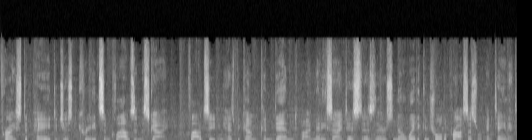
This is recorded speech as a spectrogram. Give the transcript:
price to pay to just create some clouds in the sky. Cloud seeding has become condemned by many scientists as there's no way to control the process or contain it.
